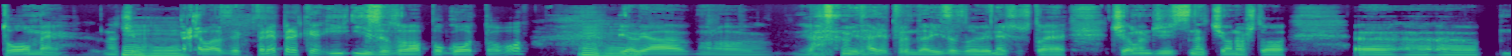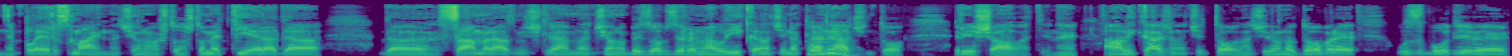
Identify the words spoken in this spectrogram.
tome, znači mm prelazak prepreke i izazova pogotovo, mm jer ja, ono, ja sam i dalje tvrda izazov je nešto što je challenges, znači ono što uh, uh, player's mind, znači ono što, što me tjera da da sam razmišljam, znači ono bez obzira na lika, znači na koji način to rješavati, ne. Ali kažem, znači to, znači ono dobre, uzbudljive e,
